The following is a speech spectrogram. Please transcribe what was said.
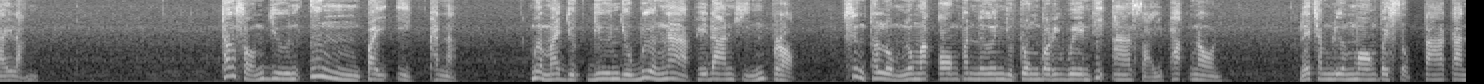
ายหลัง ทั้งสองยืนอึ้งไปอีกขณะ เมื่อมาหยุดยืนอยู่เบื้องหน้าเพดานหินเปราะ ซึ่งถล่มลงมากองพเนินอยู่ตรงบริเวณที่อาศัยพักนอน และชำเลืองมองไปสบตากัน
